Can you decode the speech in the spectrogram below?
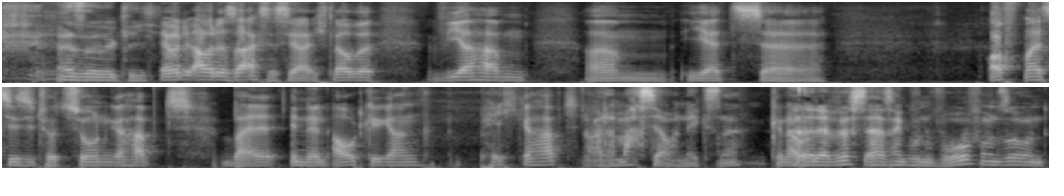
Also wirklich. Ja, aber, du- aber du sagst es ja. Ich glaube, wir haben ähm, jetzt äh, oftmals die Situation gehabt, Ball in den Out gegangen, Pech gehabt. Aber da machst du ja auch nichts, ne? Genau. Also da wirfst du, hast einen guten Wurf und so und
